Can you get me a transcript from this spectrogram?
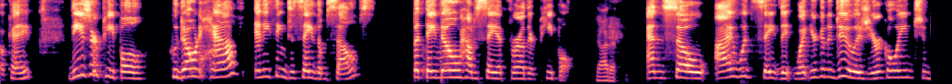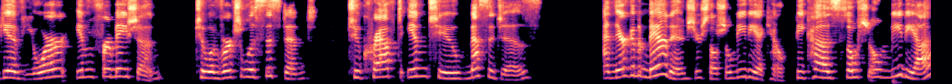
Okay. These are people who don't have anything to say themselves, but they know how to say it for other people. Got it. And so I would say that what you're going to do is you're going to give your information to a virtual assistant to craft into messages and they're going to manage your social media account because social media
